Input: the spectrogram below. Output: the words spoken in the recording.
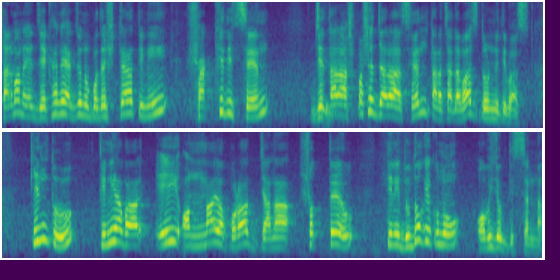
তার মানে যেখানে একজন উপদেষ্টা তিনি সাক্ষী দিচ্ছেন যে তার আশপাশের যারা আছেন তারা চাঁদাবাজ দুর্নীতিবাজ। কিন্তু তিনি আবার এই অন্যায় অপরাধ জানা সত্ত্বেও তিনি দুদকে কোনো অভিযোগ দিচ্ছেন না।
